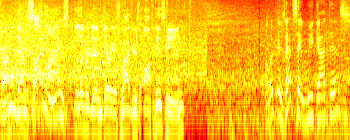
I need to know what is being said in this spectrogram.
Darnold down the sidelines, delivered to Darreus Rogers off his hand. Oh, look, does that say we got this?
